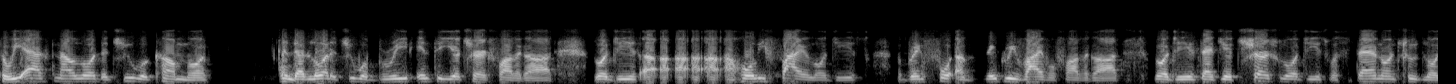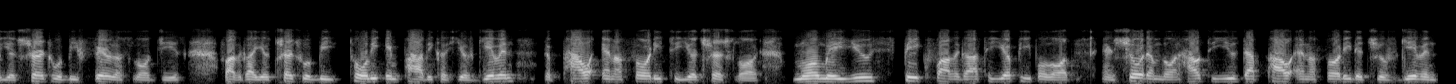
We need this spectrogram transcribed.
So we ask now, Lord, that you will come, Lord, and that, Lord, that you will breathe into your church, Father God. Lord Jesus, a, a, a, a holy fire, Lord Jesus, bring forth a great revival, Father God. Lord Jesus, that your church, Lord Jesus, will stand on truth, Lord. Your church will be fearless, Lord Jesus. Father God, your church will be totally empowered because you have given the power and authority to your church, Lord. More may you speak, Father God, to your people, Lord, and show them, Lord, how to use that power and authority that you've given,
